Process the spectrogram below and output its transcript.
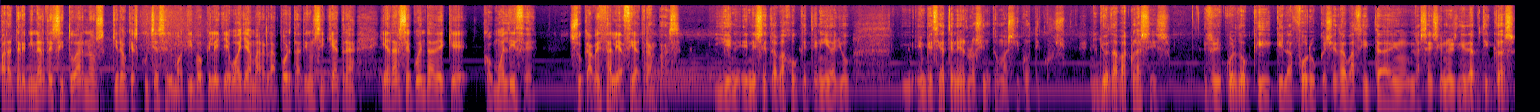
Para terminar de situarnos, quiero que escuches el motivo que le llevó a llamar a la puerta de un psiquiatra y a darse cuenta de que, como él dice, su cabeza le hacía trampas. Y en, ese trabajo que tenía yo, empecé a tener los síntomas psicóticos. Yo daba clases y recuerdo que, el aforo que se daba cita en las sesiones didácticas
